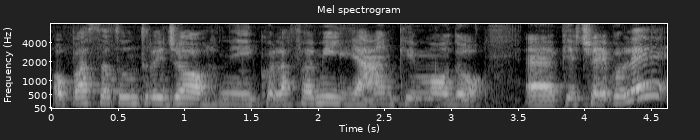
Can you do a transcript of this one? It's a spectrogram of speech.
ho passato un tre giorni con la famiglia anche in modo eh, piacevole.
